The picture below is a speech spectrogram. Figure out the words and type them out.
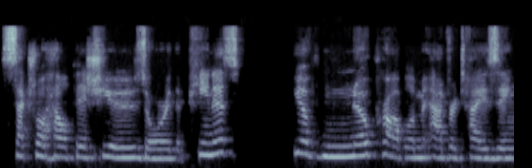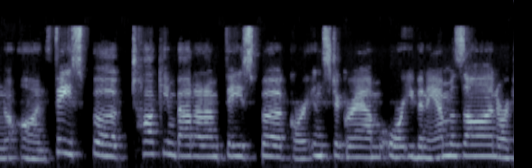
sexual health issues or the penis you have no problem advertising on Facebook, talking about it on Facebook or Instagram or even Amazon or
